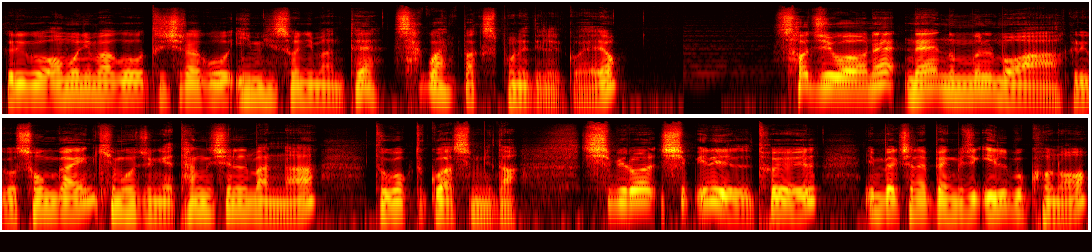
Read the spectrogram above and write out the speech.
그리고 어머님하고 드시라고 임희소님한테 사과 한 박스 보내드릴 거예요. 서지원의 내 눈물 모아 그리고 송가인 김호중의 당신을 만나 두 곡 듣고 왔습니다. 11월 11일 토요일 인백션의 백뮤직 일부 코너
